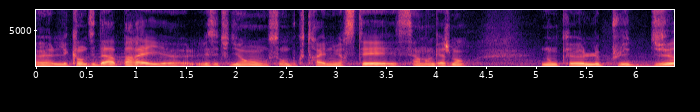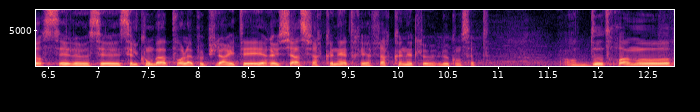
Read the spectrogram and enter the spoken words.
Euh, les candidats, pareil, euh, les étudiants sont beaucoup travaillé à l'université, et c'est un engagement. Donc le plus dur, c'est le, combat pour la popularité et réussir à se faire connaître et à faire connaître le concept. En deux, trois mots,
